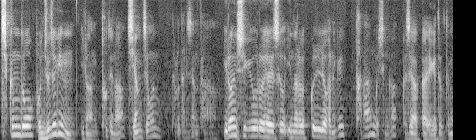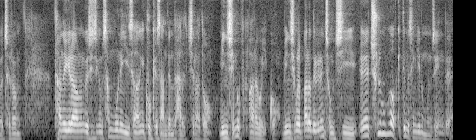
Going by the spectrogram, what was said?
지금도 본질적인 이러한 토대나 지향점은 별로 다르지 않다. 이런 식으로 해서 이 나라가 끌려가는 게 타당한 것인가? 그래서 아까 얘기 들었던 것처럼 탄핵이라는 것이 지금 3분의 2 이상이 국회에서 안 된다 할지라도 민심은 폭발하고 있고 민심을 빨아들이는 정치에 출구가 없기 때문에 생기는 문제인데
